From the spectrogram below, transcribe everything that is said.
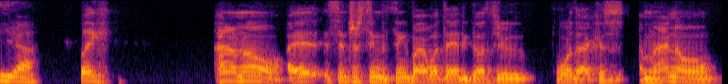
Yeah. Like, I don't know. I, it's interesting to think about what they had to go through for that. Cause I mean, I know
